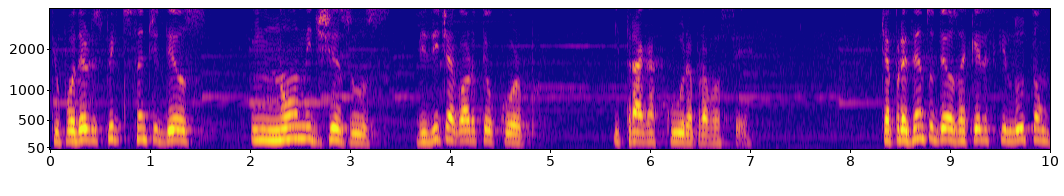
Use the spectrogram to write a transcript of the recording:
Que o poder do Espírito Santo de Deus, em nome de Jesus, visite agora o teu corpo e traga cura para você. Te apresento, Deus, aqueles que lutam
